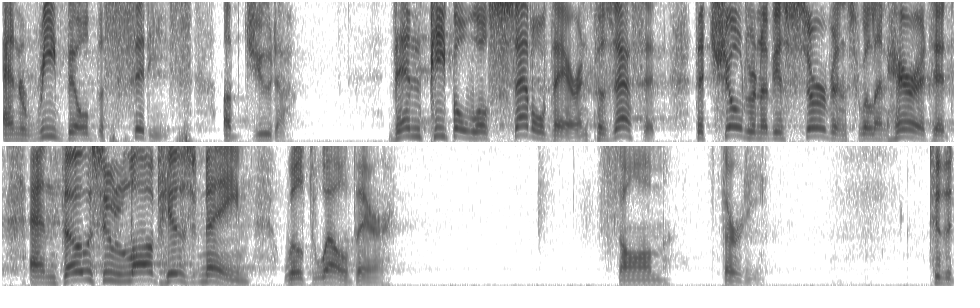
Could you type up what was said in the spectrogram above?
and rebuild the cities of Judah. Then people will settle there and possess it. The children of his servants will inherit it, and those who love his name will dwell there. Psalm 30. To the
